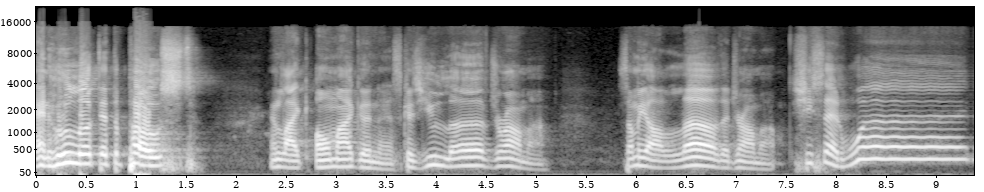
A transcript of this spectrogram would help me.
and who looked at the post and, like, oh my goodness, because you love drama. Some of y'all love the drama. She said, What?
